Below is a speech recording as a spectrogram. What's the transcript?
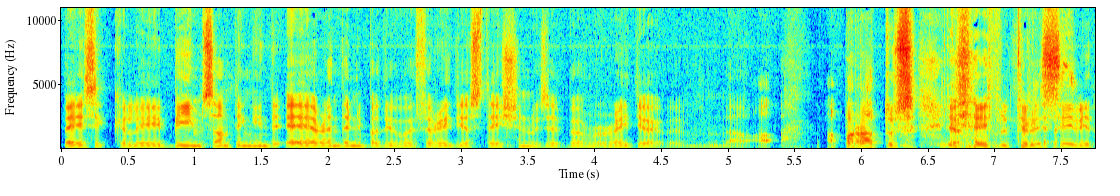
basically beam something in the air and anybody with a radio station with a radio uh, apparatus is able to receive it.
